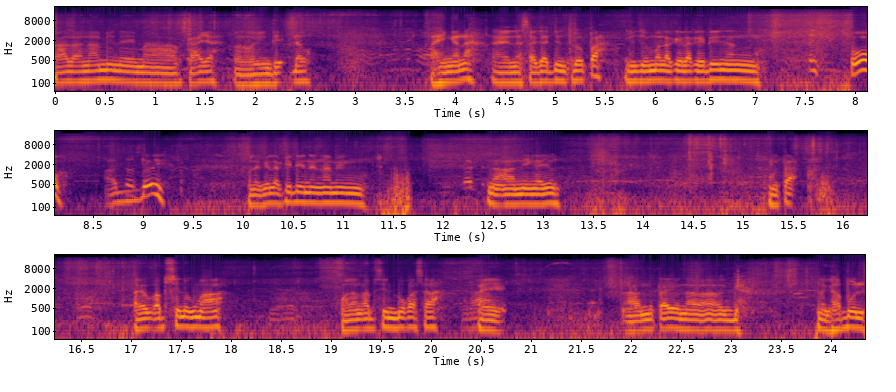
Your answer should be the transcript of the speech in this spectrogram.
Kala namin ay makaya, pero hindi daw. Pahinga na, dahil nasagad yung tropa. Medyo malaki-laki din ang... Oh! Adoy! Malaki-laki din ang aming naani ngayon. Muta. Ayaw absin ugma ha. Walang absin bukas ha. Ay, ano tayo, nag, naghabol.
